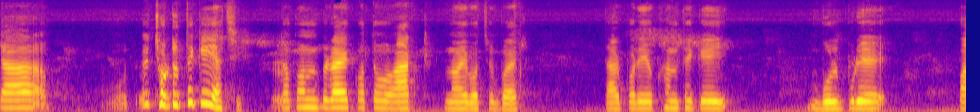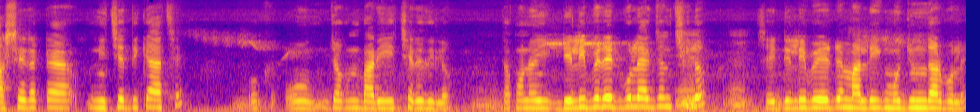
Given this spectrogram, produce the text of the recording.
চা ওই ছোটো থেকেই আছি। তখন প্রায় কত আট নয় বছর বয়স। তারপরে ওখান থেকেই বোলপুরে পাশের একটা নিচের দিকে আছে। ও- যখন বাড়ি ছেড়ে দিল তখন ওই ডেলিভারেট বলে একজন ছিল। সেই ডেলিভারেটের মালিক মজুমদার বলে।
